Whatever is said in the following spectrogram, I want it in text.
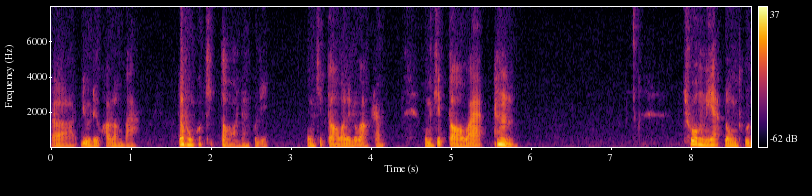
เอ่ออยู่ด้วยความลำบาก แล้วผมก็คิดต่อนะคุณอีก ผมคิดต่อว่าอะไรรู้เปล่าครับ ผมคิดต่อว่า ช่วงเนี้ย ลงทุน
